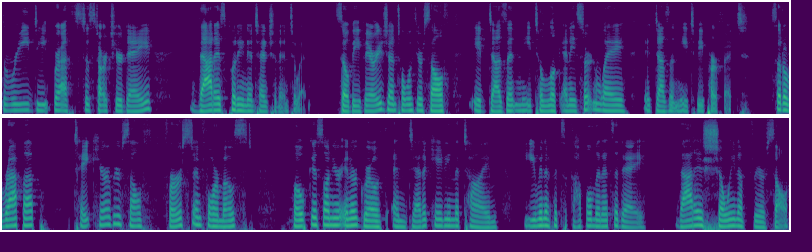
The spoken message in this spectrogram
three deep breaths to start your day, that is putting intention into it. So be very gentle with yourself. It doesn't need to look any certain way, it doesn't need to be perfect. So, to wrap up, take care of yourself first and foremost. Focus on your inner growth and dedicating the time even if it's a couple minutes a day, that is showing up for yourself.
